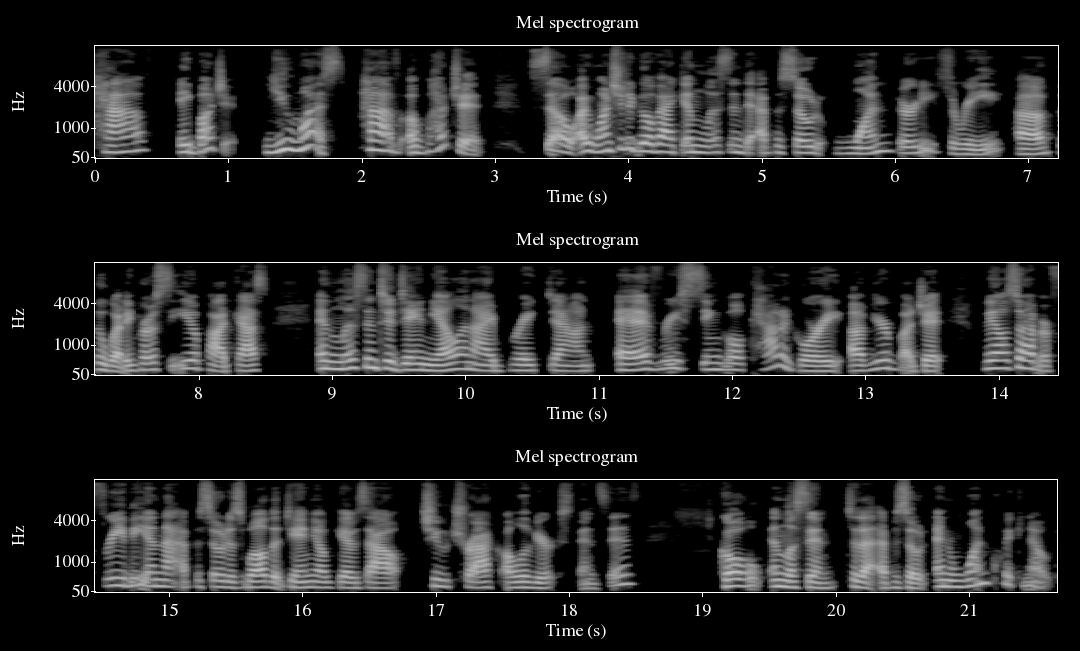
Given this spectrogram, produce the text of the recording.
have a budget. You must have a budget. So I want you to go back and listen to episode 133 of the Wedding Pro CEO podcast and listen to Danielle and I break down every single category of your budget. We also have a freebie in that episode as well that Danielle gives out to track all of your expenses. Go and listen to that episode. And one quick note,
